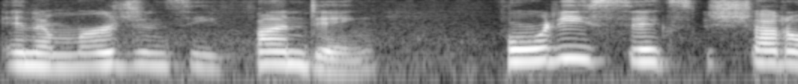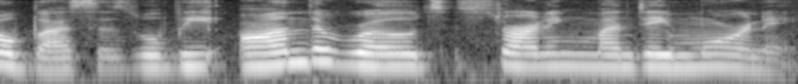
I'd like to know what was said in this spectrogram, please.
in emergency funding. 46 shuttle buses will be on the roads starting Monday morning.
